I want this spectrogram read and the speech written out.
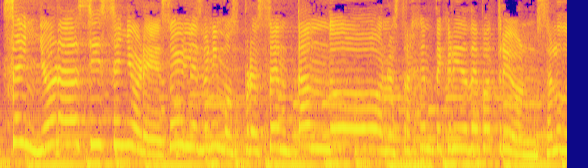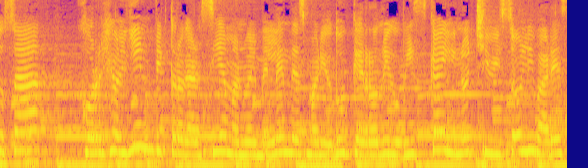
Señoras y señores, hoy les venimos presentando a nuestra gente querida de Patreon. Saludos a Jorge Holguín, Víctor García, Manuel Meléndez, Mario Duque, Rodrigo Vizcaíno, Chivis Olivares,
